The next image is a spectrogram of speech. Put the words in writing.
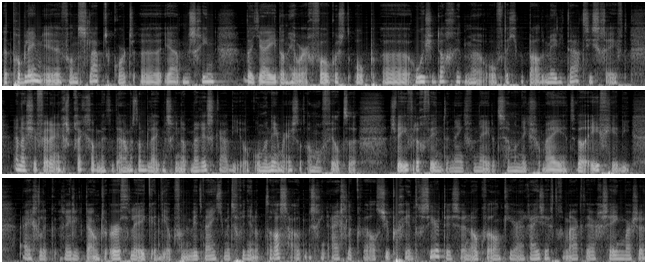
het probleem eh, van slaaptekort, uh, ja, misschien dat jij je dan heel erg focust op uh, hoe is je dagritme of dat je bepaalde meditaties geeft. En als je verder in gesprek gaat met de dames, dan blijkt misschien dat Mariska, die ook ondernemer is, dat allemaal veel te zweverig vindt en denkt van nee, dat is helemaal niks voor mij. Terwijl Eefje, die eigenlijk redelijk down to earth leek en die ook van een wit wijntje met vrienden op het terras houdt, misschien eigenlijk wel super geïnteresseerd is en ook wel een keer een reis heeft gemaakt ergens heen waar ze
